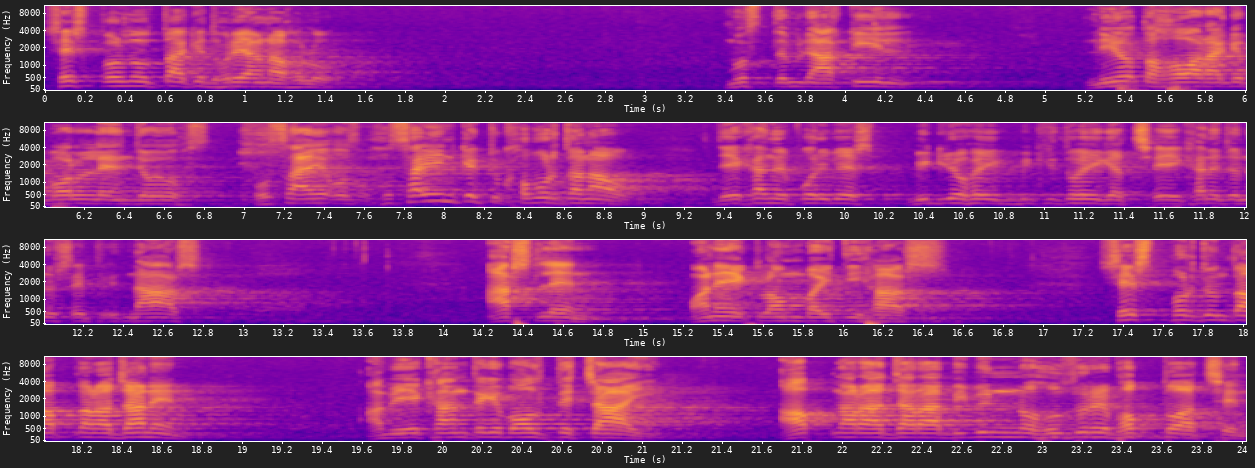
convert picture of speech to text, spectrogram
শেষ পর্যন্ত তাকে ধরে আনা হলো। মুসলিম আকিল নিহত হওয়ার আগে বললেন যে, হোসাই, হোসাইনকে একটু খবর জানাও যে এখানের পরিবেশ বিগ্রহ হয়ে, বিকৃত হয়ে গেছে, এখানে যেন সে না আসে আসলেন অনেক লম্বা ইতিহাস। শেষ পর্যন্ত আপনারা জানেন আমি এখান থেকে বলতে চাই, আপনারা যারা বিভিন্ন হুজুরের ভক্ত আছেন,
